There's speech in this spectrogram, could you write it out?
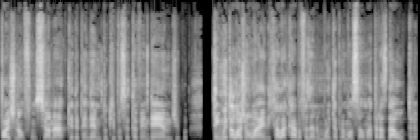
pode não funcionar, porque dependendo do que você está vendendo, tipo, tem muita loja online que ela acaba fazendo muita promoção uma atrás da outra.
